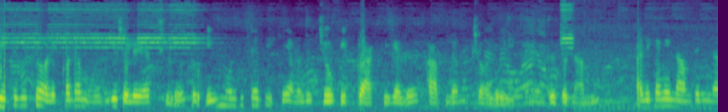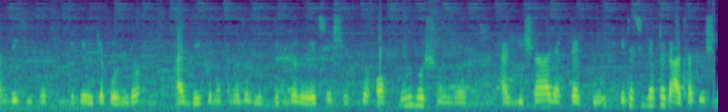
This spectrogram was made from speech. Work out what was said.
দেখতে দেখতে অনেক কটা মন্দিরে চলে যাচ্ছিল। তো এই মন্দিরটা দেখে আমাদের চোখ একটু আটকে গেল। ভাবলাম, চলো এখানে অন্তত নামি। আর এখানে নামতে নামতে গিয়ে থেকে উঠে পড়ল। আর দেখুন, এখানে যে মূর্তিগুলো রয়েছে, সেগুলো অপূর্ব সুন্দর আর বিশাল একটা দ্বীপ এটা ছিল একটা রাধা কৃষ্ণ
